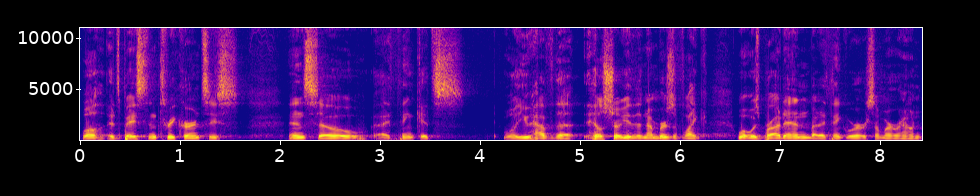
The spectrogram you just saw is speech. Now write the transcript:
well, it's based in three currencies, and so I think it's well. You have the he'll show you the numbers of like what was brought in, but I think we're somewhere around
